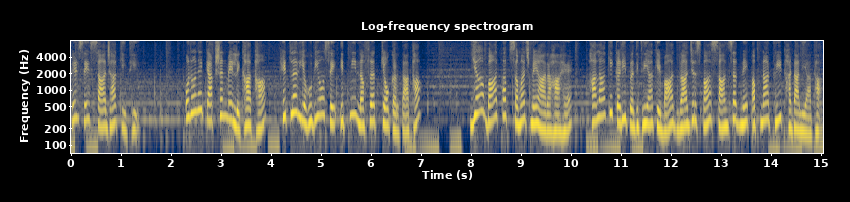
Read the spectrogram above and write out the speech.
फिर से साझा की थी। उन्होंने कैप्शन में लिखा था हिटलर यहूदियों से इतनी नफरत क्यों करता था? यह बात अब समझ में आ रहा है। हालाँकि कड़ी प्रतिक्रिया के बाद राज्यसभा सांसद ने अपना ट्वीट हटा लिया था।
